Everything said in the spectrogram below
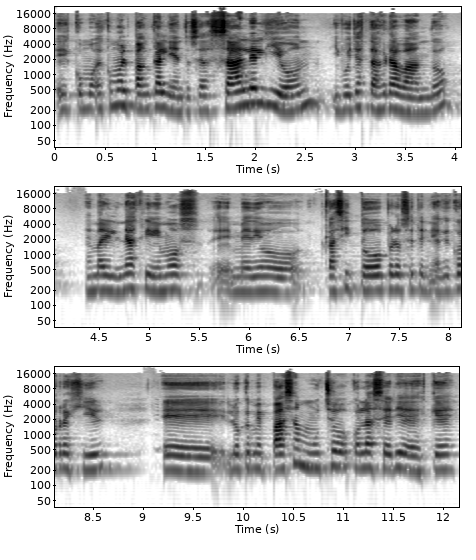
es como, es como el pan caliente, o sea, sale el guion y vos ya estás grabando en Marilina escribimos eh, medio casi todo, pero se tenía que corregir. Eh, lo que me pasa mucho con la serie es que,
